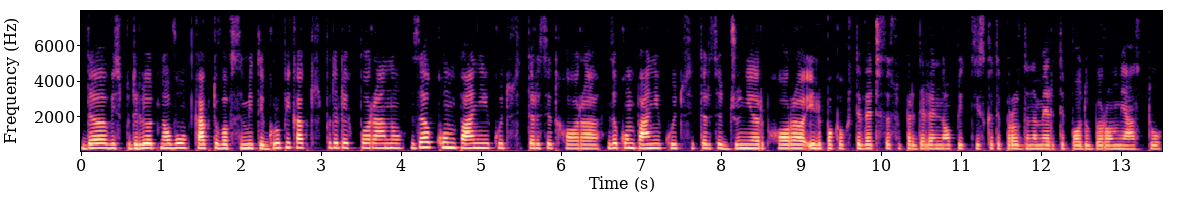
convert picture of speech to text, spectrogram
да ви сподели отново, както в самите групи, както споделих по-рано, за компании, които си търсят хора, за компании, които си търсят джуниор хора или пък ако сте вече с определен опит, искате просто да намерите по-добро място.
